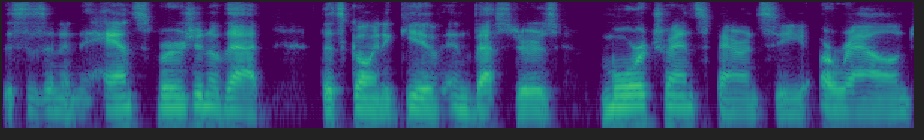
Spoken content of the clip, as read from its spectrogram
This is an enhanced version of that that's going to give investors more transparency around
